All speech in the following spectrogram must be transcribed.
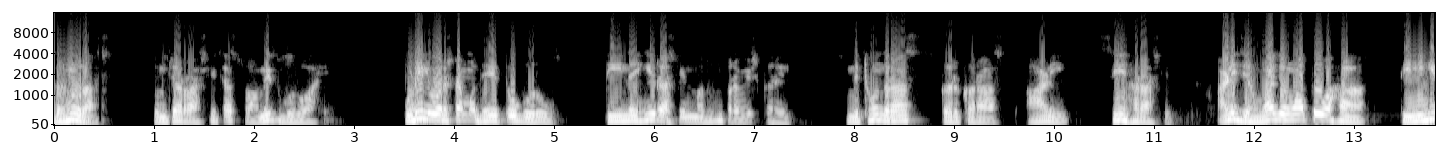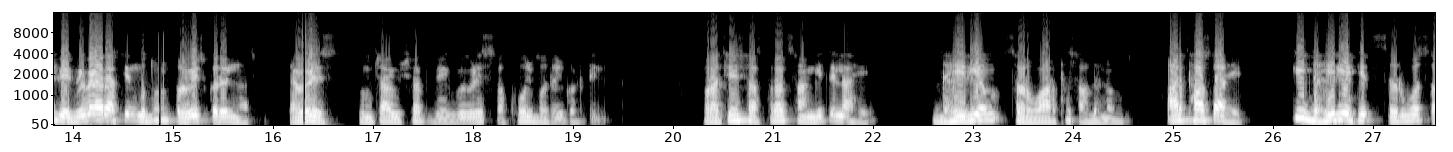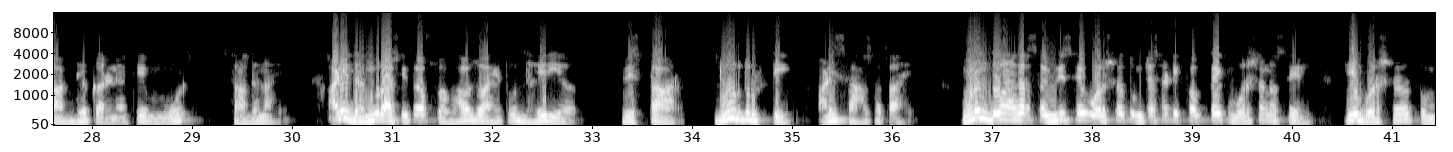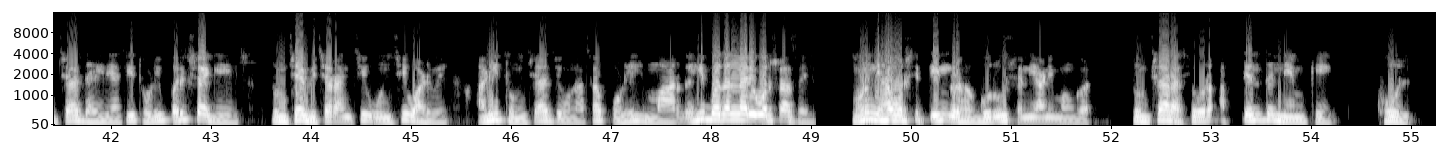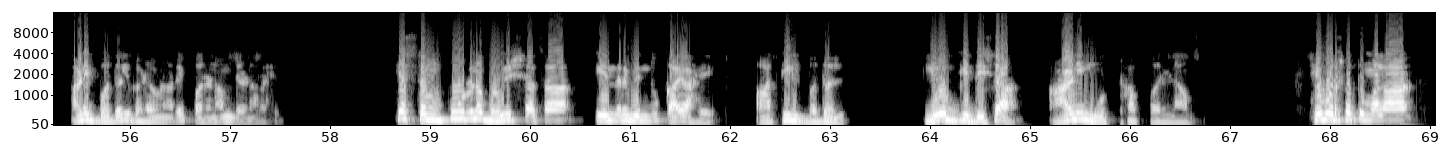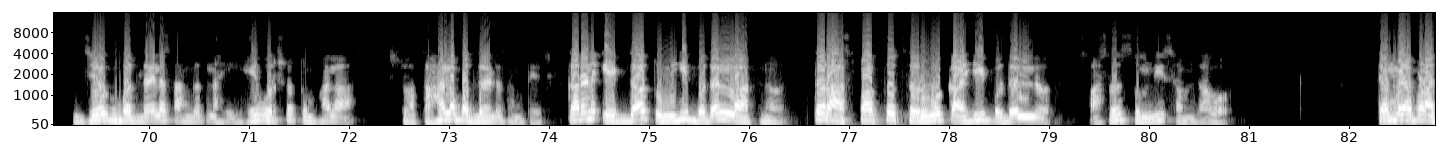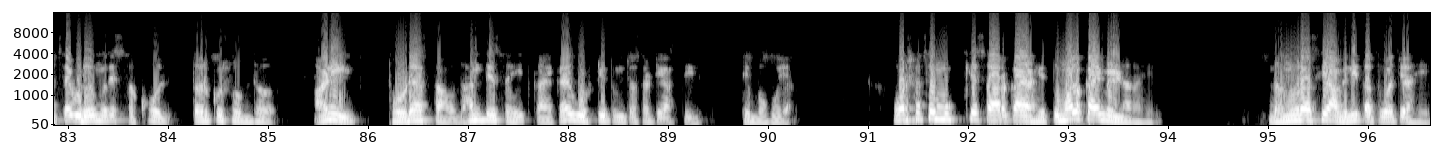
धनुरास तुमच्या राशीचा स्वामीच गुरु आहे. पुढील वर्षामध्ये तो गुरु तीनही राशींमधून प्रवेश करेल. मिथुन रास कर्क रास आणि सिंह राशीत. आणि जेव्हा जेव्हा तो हा तिन्ही वेगवेगळ्या राशींमधून प्रवेश करेल ना त्यावेळेस तुमच्या आयुष्यात वेगवेगळे सखोल बदल घडतील. प्राचीन शास्त्रात सांगितलेलं आहे धैर्यम सर्वार्थ साधनम. अर्थ असा आहे की धैर्य हे सर्व साध्य करण्याचे मूळ साधन आहे. आणि धनुराशीचा स्वभाव जो आहे तो धैर्य विस्तार दूरदृष्टी आणि साहसाचा आहे. म्हणून दोन हजार सव्वीस हे वर्ष तुमच्यासाठी फक्त एक वर्ष नसेल. हे वर्ष तुमच्या धैर्याची थोडी परीक्षा घेईल. तुमच्या विचारांची उंची वाढवेल. आणि तुमच्या जीवनाचा पुढील मार्गही बदलणारे वर्ष असेल. म्हणून ह्या वर्षी तीन ग्रह गुरु शनी आणि मंगळ तुमच्या राशीवर अत्यंत नेमके खोल आणि बदल घडवणारे परिणाम देणार आहेत. या संपूर्ण भविष्याचा केंद्रबिंदू काय आहे? आतील बदल योग्य दिशा आणि मोठा परिणाम. हे वर्ष तुम्हाला जग बदलायला सांगत नाही. हे वर्ष तुम्हाला स्वतःला बदलायला सांगते. कारण एकदा तुम्ही बदललात ना तर आसपासचं सर्व काही बदललं असं तुम्ही समजावं. त्यामुळे आपण आजच्या व्हिडिओमध्ये सखोल तर्कशोध आणि थोड्या सावधानतेसहित काय काय गोष्टी तुमच्यासाठी असतील ते बघूया. वर्षाचं मुख्य सार काय आहे? तुम्हाला काय मिळणार आहे? धनुराशी अग्नी तत्वाची आहे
